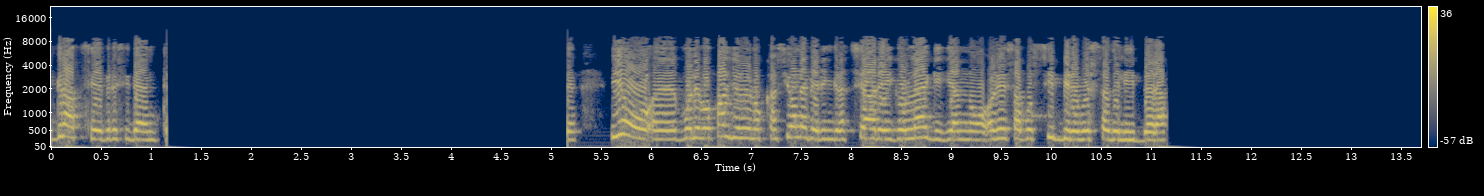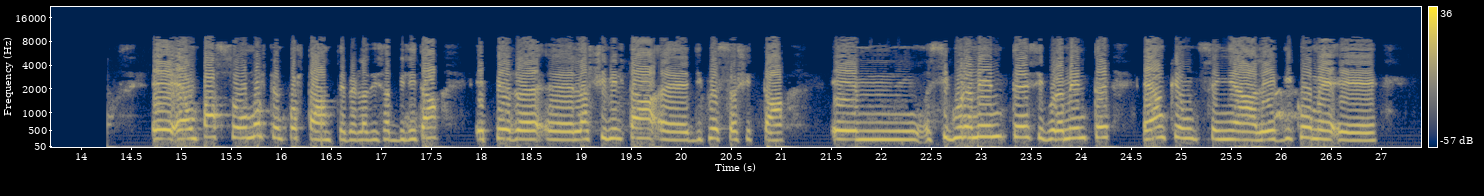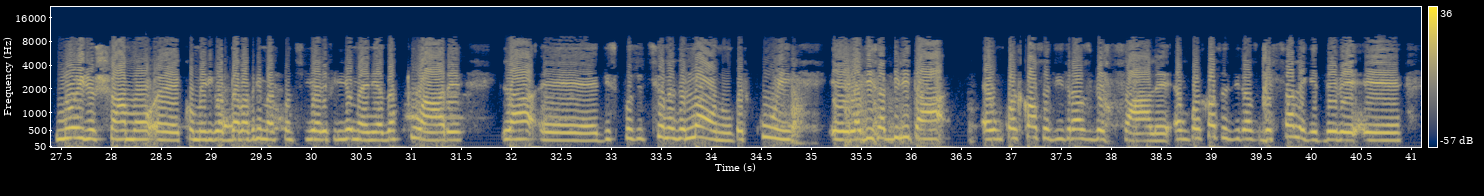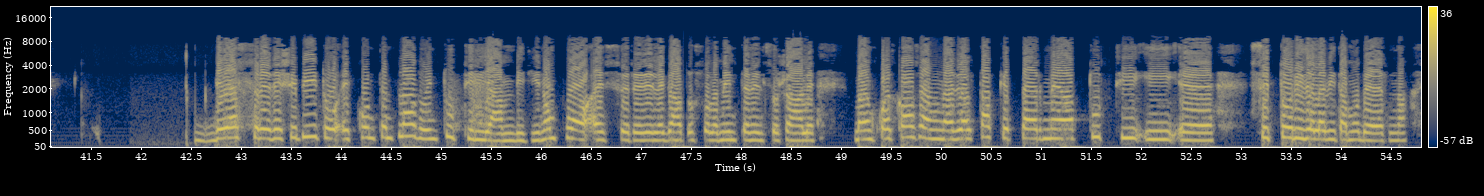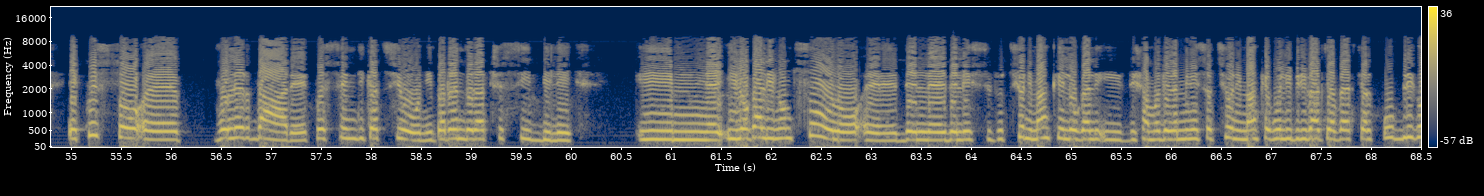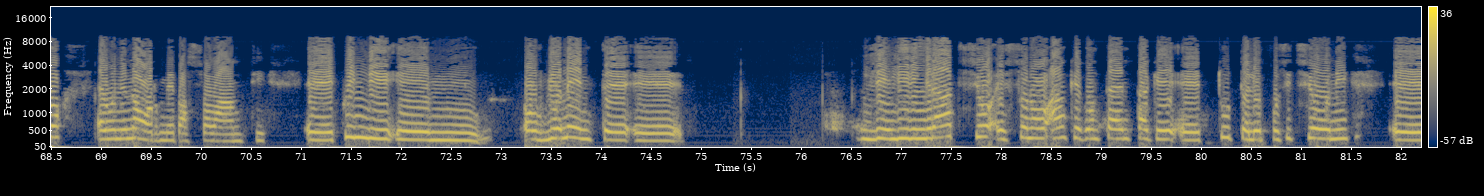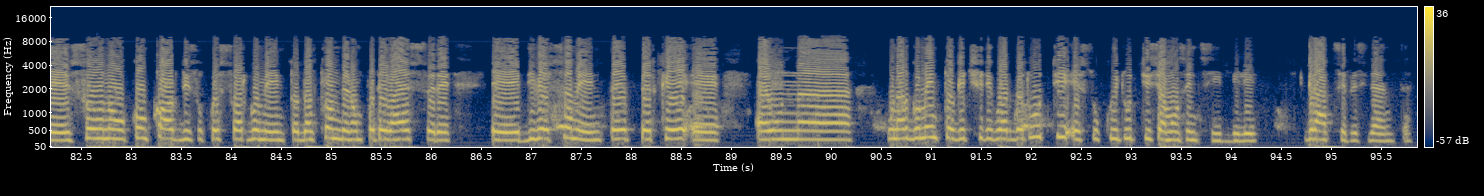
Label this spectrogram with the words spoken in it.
Grazie Presidente. Io eh, volevo cogliere l'occasione per ringraziare i colleghi che hanno reso possibile questa delibera. E è un passo molto importante per la disabilità e per eh, la civiltà eh, di questa città. E, mh, sicuramente, sicuramente è anche un segnale di come eh, noi riusciamo, eh, come ricordava prima il consigliere Figliomeni, ad attuare la eh, disposizione dell'ONU per cui eh, la disabilità è un qualcosa di trasversale, è un qualcosa di trasversale che deve, eh, deve essere recepito e contemplato in tutti gli ambiti, non può essere relegato solamente nel sociale, ma è un qualcosa, è una realtà che permea tutti i eh, settori della vita moderna. E questo eh, voler dare queste indicazioni per rendere accessibili i, i locali non solo eh, delle, delle, istituzioni ma anche i locali diciamo, delle amministrazioni ma anche quelli privati aperti al pubblico è un enorme passo avanti. Eh, quindi ehm, ovviamente eh, li, li, ringrazio e sono anche contenta che eh, tutte le opposizioni eh, sono concordi su questo argomento, d'altronde non poteva essere eh, diversamente perché eh, è un, eh, un argomento che ci riguarda tutti e su cui tutti siamo sensibili. Grazie Presidente.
